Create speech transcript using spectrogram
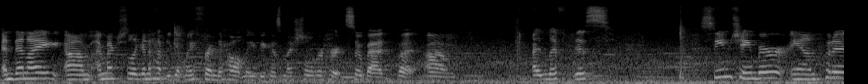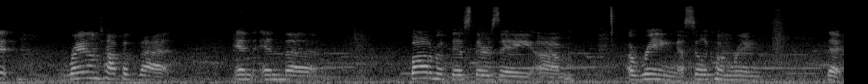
And then I, um, I'm actually gonna have to get my friend to help me because my shoulder hurts so bad, but um, I lift this steam chamber and put it right on top of that. And in the bottom of this, there's a, um, a ring, a silicone ring that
